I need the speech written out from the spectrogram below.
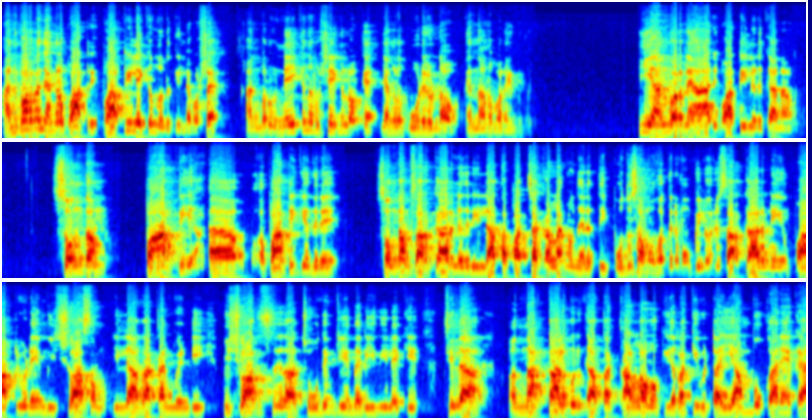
അൻവറിനെ ഞങ്ങൾ പാർട്ടി പാർട്ടിയിലേക്കൊന്നും എടുക്കില്ല. പക്ഷെ അൻവർ ഉന്നയിക്കുന്ന വിഷയങ്ങളൊക്കെ ഞങ്ങൾ കൂടെ ഉണ്ടാവും എന്നാണ് പറയുന്നത്. ഈ അൻവറിനെ ആര് പാർട്ടിയിൽ എടുക്കാനാണ്? സ്വന്തം പാർട്ടി പാർട്ടിക്കെതിരെ സ്വന്തം സർക്കാരിനെതിരെ ഇല്ലാത്ത പച്ചക്കള്ളങ്ങൾ നിരത്തി പൊതുസമൂഹത്തിന് മുമ്പിൽ ഒരു സർക്കാരിന്റെയും പാർട്ടിയുടെയും വിശ്വാസം ഇല്ലാതാക്കാൻ വേണ്ടി വിശ്വാസ്യത ചോദ്യം ചെയ്യുന്ന രീതിയിലേക്ക് ചില നട്ടാൽ കുരുക്കാത്ത കള്ളമൊക്കെ ഇറക്കി വിട്ട ഈ അമ്പൂക്കാനെയൊക്കെ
